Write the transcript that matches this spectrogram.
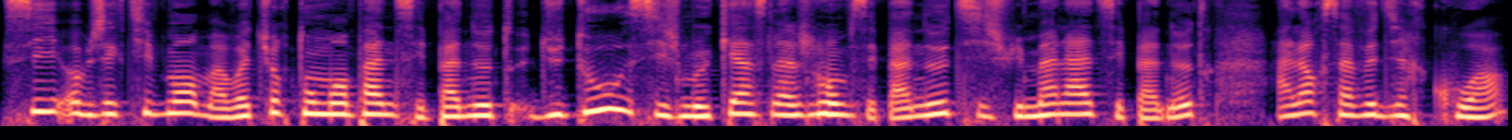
Si objectivement ma voiture tombe en panne, c'est pas neutre du tout. Si je me casse la jambe, c'est pas neutre. Si je suis malade, c'est pas neutre. Alors ça veut dire quoi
